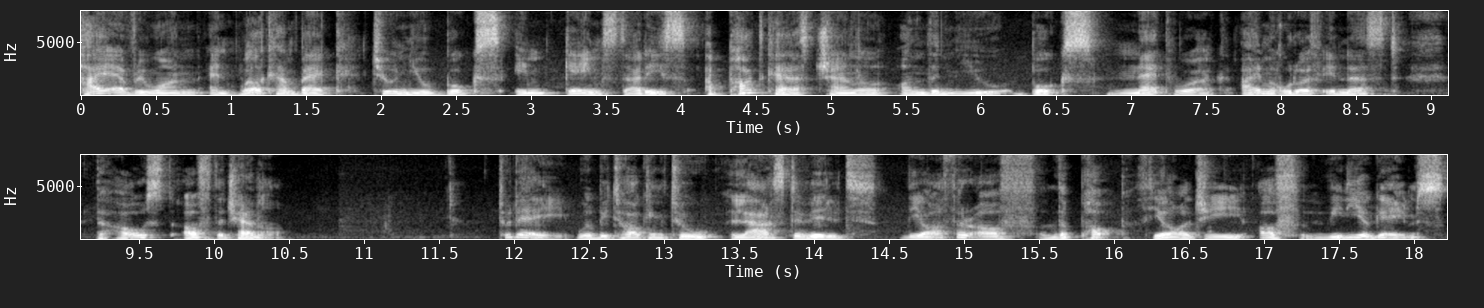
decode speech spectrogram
Hi, everyone, and welcome back to New Books in Game Studies, a podcast channel on the New Books Network. I'm Rudolf Inderst, the host of the channel. Today, we'll be talking to Lars de Wildt, the author of The Pop Theology of Video Games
